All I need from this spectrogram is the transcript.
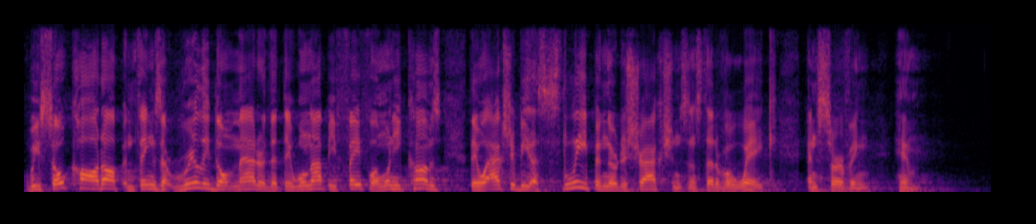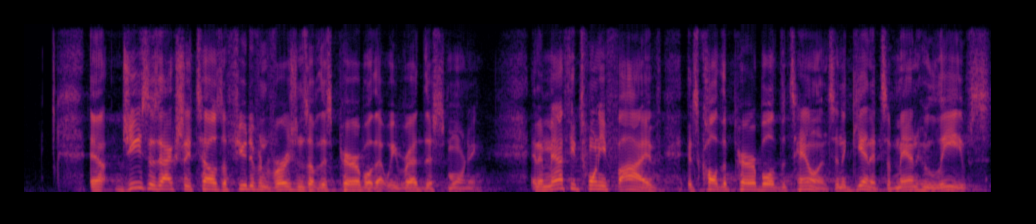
will be so caught up in things that really don't matter that they will not be faithful. And when he comes, they will actually be asleep in their distractions instead of awake and serving him. Now, Jesus actually tells a few different versions of this parable that we read this morning. And in Matthew 25, it's called the parable of the talents. And again, it's a man who leaves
